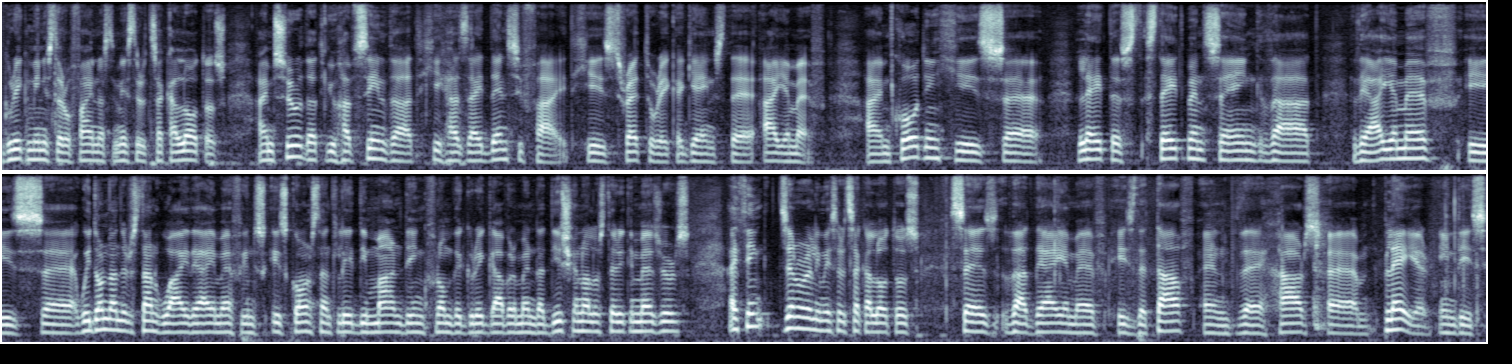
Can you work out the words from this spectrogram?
Greek Minister of Finance, Mr. Tsakalotos. I'm sure that you have seen that he has intensified his rhetoric against the IMF. I'm quoting his uh, latest statement saying that the IMF is, uh, we don't understand why the IMF is, is constantly demanding from the Greek government additional austerity measures. I think generally Mr. Tsakalotos says that the IMF is the tough and the harsh um, player in this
